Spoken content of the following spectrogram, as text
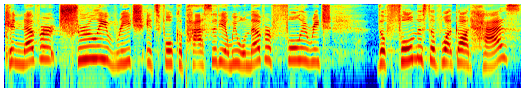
can never truly reach its full capacity, and we will never fully reach the fullness of what God has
